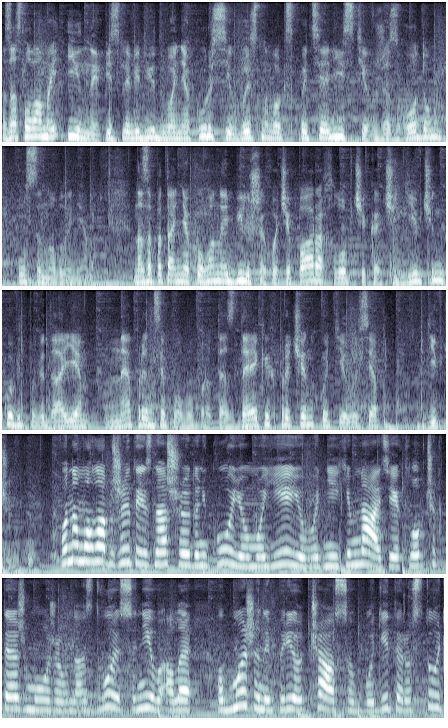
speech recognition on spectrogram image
За словами Інни, після відвідування курсів висновок спеціалістів вже згодом усиновлення. На запитання, кого найбільше хоче пара, хлопчика чи дівчинку, відповідає не принципово, проте з деяких причин хотілося б дівчинку. Вона могла б жити із нашою донькою, моєю в одній кімнаті. Хлопчик теж може. У нас двоє синів, але обмежений період часу, бо діти ростуть.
